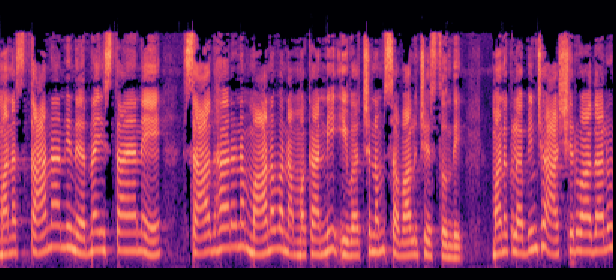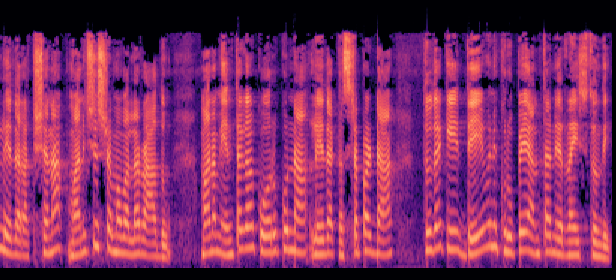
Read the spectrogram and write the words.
మన స్థానాన్ని నిర్ణయిస్తాయనే సాధారణ మానవ నమ్మకాన్ని ఈ వచనం సవాలు చేస్తుంది. మనకు లభించే ఆశీర్వాదాలు లేదా రక్షణ మనిషి శ్రమ వల్ల రాదు. మనం ఎంతగా కోరుకున్నా లేదా కష్టపడ్డా తుదకి దేవుని కృపే అంతా నిర్ణయిస్తుంది.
